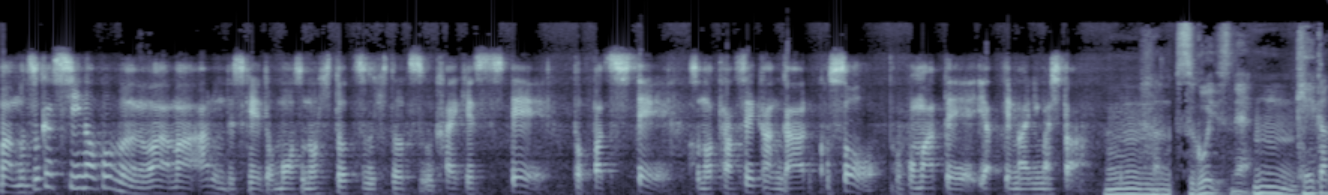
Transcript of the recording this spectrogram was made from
まあ、難しいの部分は、まあ、あるんですけれどもその一つ一つ解決して突発してその達成感があるこそここまでやってまいりました。うん。すごいですね。うん。計画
